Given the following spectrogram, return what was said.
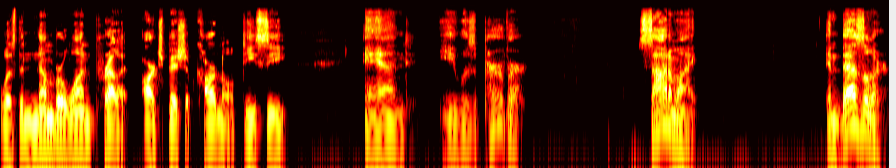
was the number one prelate, Archbishop Cardinal, DC, and he was a pervert, sodomite, embezzler.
